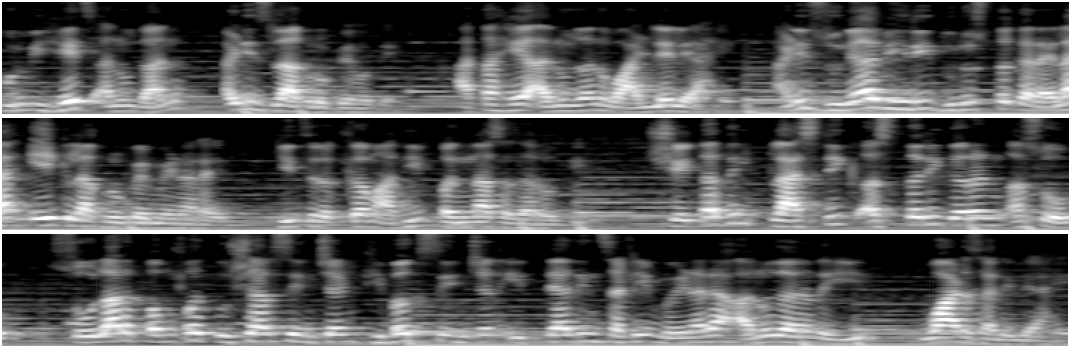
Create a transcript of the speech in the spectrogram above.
पूर्वी हेच अनुदान अडीच लाख रुपये होते. आता हे अनुदान वाढलेले आहे. आणि जुन्या विहिरी दुरुस्त करायला एक लाख रुपये मिळणार आहेत. हीच रक्कम आधी पन्नास हजार होती. शेतातील प्लास्टिक अस्तरीकरण असो सोलार पंप तुषार सिंचन ठिबक सिंचन इत्यादींसाठी मिळणाऱ्या अनुदानातही वाढ झालेली आहे.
